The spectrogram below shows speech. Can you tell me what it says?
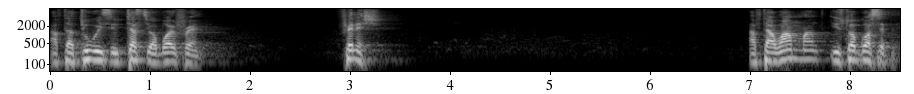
After two weeks, you test your boyfriend. Finish. After one month, you stop gossiping.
